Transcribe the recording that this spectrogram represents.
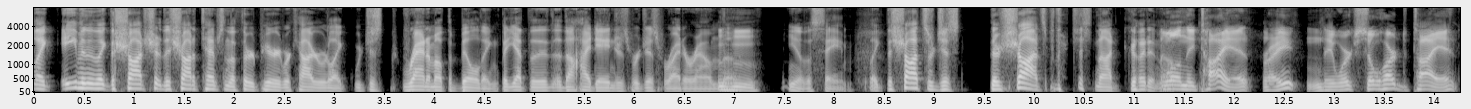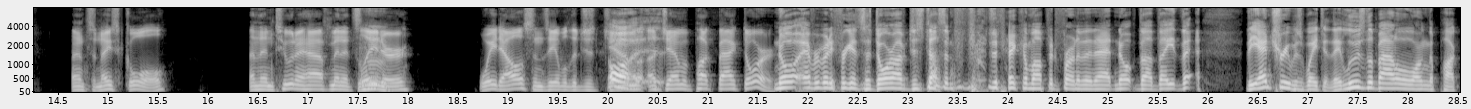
like even in like the shot the shot attempts in the third period where Calgary were like we just ran him out the building, but yet the the, the high dangers were just right around the Mhm. you know the same. Like the shots are just they're shots, but they're just not good enough. Well, and they tie it, right? And they work so hard to tie it, and it's a nice goal. And then two and a half minutes Mhm. later, Wade Allison's able to just Oh, jam, a, jam a puck back door. No, everybody forgets Zadorov just doesn't pick him up in front of the net. No, the the the, the entry was way too. They lose the battle along the puck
